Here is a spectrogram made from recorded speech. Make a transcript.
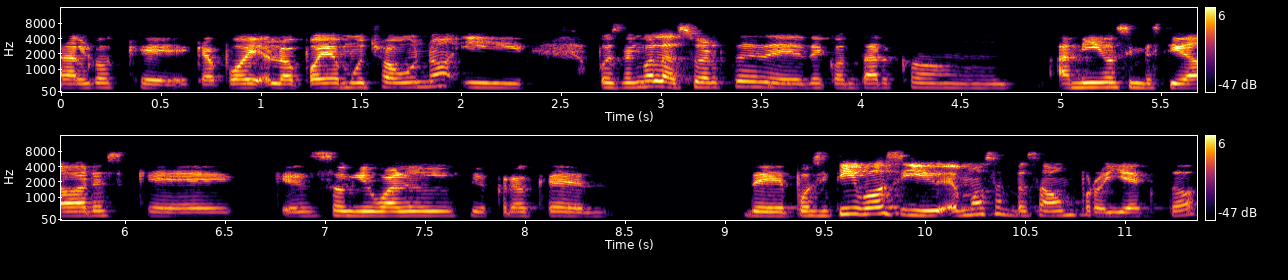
algo que, que apoya, lo apoya mucho a uno y pues tengo la suerte de, de contar con amigos investigadores que, que, son igual, yo creo que de positivos y hemos empezado un proyecto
